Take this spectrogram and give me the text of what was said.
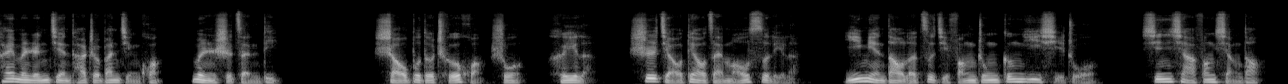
开门人见他这般景况，问是怎地，少不得扯谎说黑了。尸脚掉在茅寺里了，一面到了自己房中更衣洗濯，心下方想到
